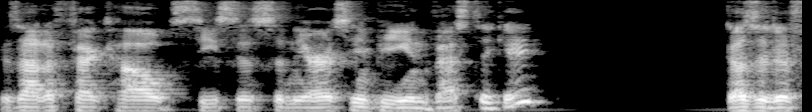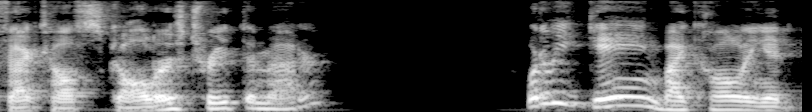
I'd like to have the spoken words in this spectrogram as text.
Does that affect how CSIS and the RCMP investigate? Does it affect how scholars treat the matter? What do we gain by calling it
